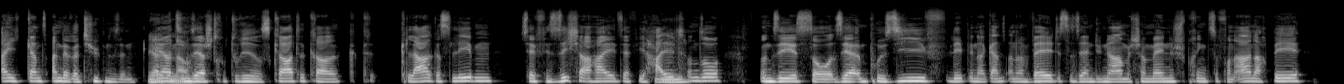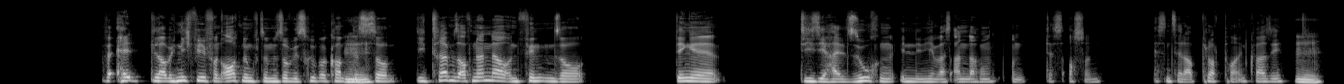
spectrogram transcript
eigentlich ganz andere Typen sind. Ja, er hat so genau. ein sehr strukturiertes, klares Leben, sehr viel Sicherheit, sehr viel Halt Mhm. und so. Und sie ist so sehr impulsiv, lebt in einer ganz anderen Welt, ist ein sehr ein dynamischer Mensch, springt so von A nach B. hält, glaube ich, nicht viel von Ordnung, so wie es rüberkommt. Mhm. Das ist so, die treffen es aufeinander und finden so Dinge, die sie halt suchen in den jeweils anderen. Und das ist auch so ein essentieller Plotpoint quasi. Mhm.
